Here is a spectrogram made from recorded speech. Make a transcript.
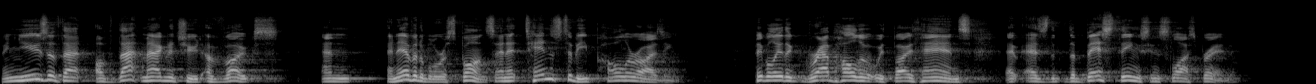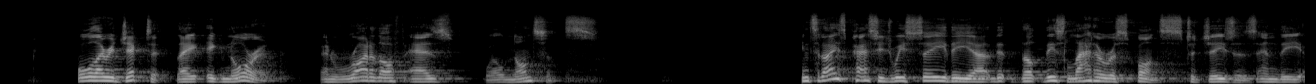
And news of that, of that magnitude evokes an inevitable response, and it tends to be polarizing. People either grab hold of it with both hands as the best thing since sliced bread, or they reject it, they ignore it, and write it off as, well, nonsense. In today's passage, we see the, uh, the, the, this latter response to Jesus and the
